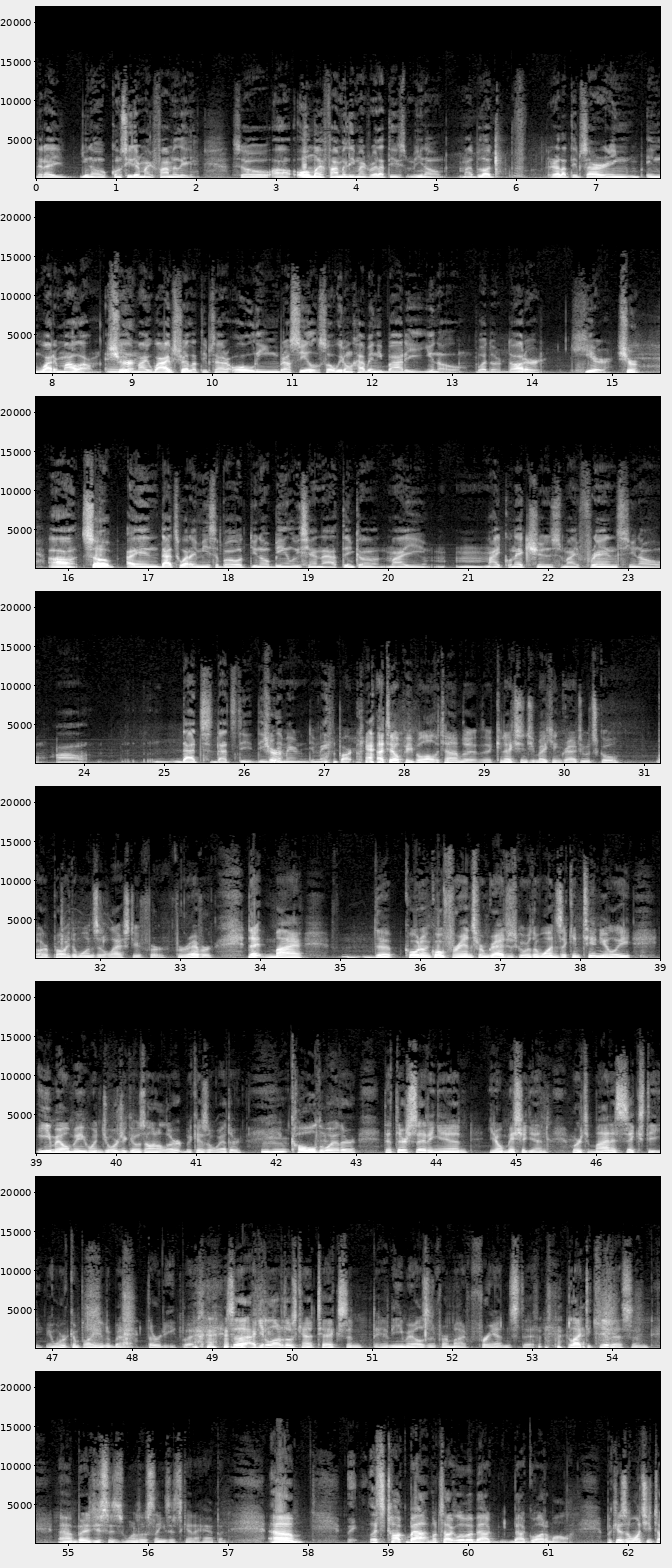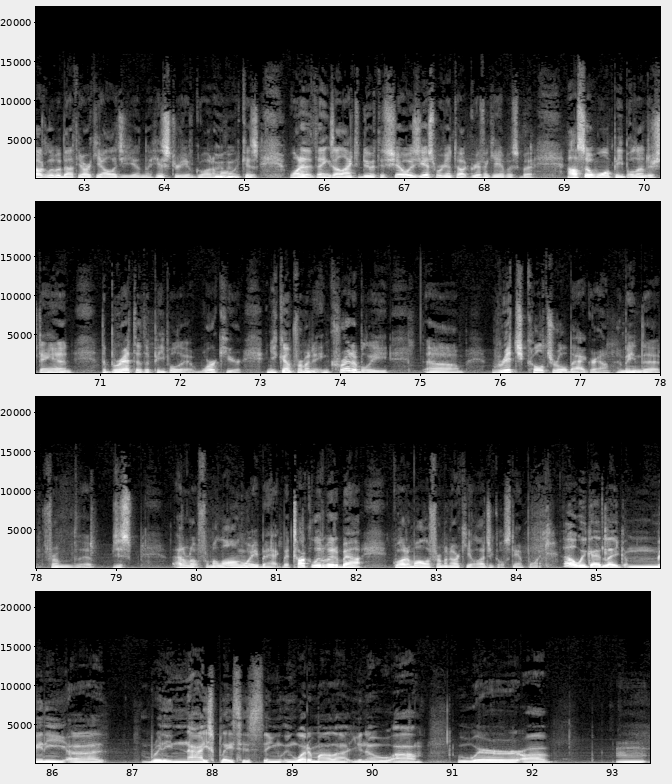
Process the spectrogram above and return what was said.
that I you know consider my family. So uh, all my family, my relatives, you know, my blood relatives are in in Guatemala, and Sure. my wife's relatives are all in Brazil. So we don't have anybody, you know, but our daughter here. Sure. Uh, so and that's what I miss about you know being in Louisiana. I think uh, my my connections, my friends, you know, uh, that's that's the the, Sure. the main the main part. I tell people all the time that the connections you make in graduate school are probably the ones that'll last you for forever. That my the quote unquote friends from graduate school are the ones that continually email me when Georgia goes on alert because of weather, mm-hmm. cold weather, that they're setting in, you know, Michigan where it's minus 60 and we're complaining about 30. But so I get a lot of those kind of texts and, and emails from my friends that like to kid us. And, um, but it just is one of those things that's going to happen. Um, let's talk about. I'm going to talk a little bit about about Guatemala because I want you to talk a little bit about the archaeology and the history of Guatemala. Because one of the things I like to do with this show is, yes, we're going to talk Griffin Campus, but I also want people to understand the breadth of the people that work here. And you come from an incredibly um, rich cultural background. I mean, the, from the, just I don't know from a long way back. But talk a little bit about Guatemala from an archaeological standpoint. Oh, we got like many uh, really nice places in, in Guatemala. You know, um, where uh, mm,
